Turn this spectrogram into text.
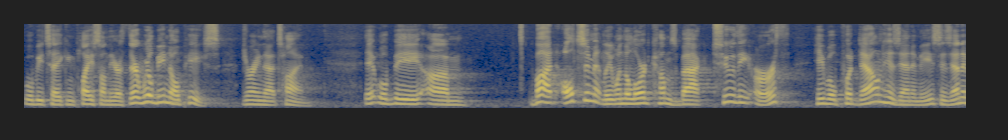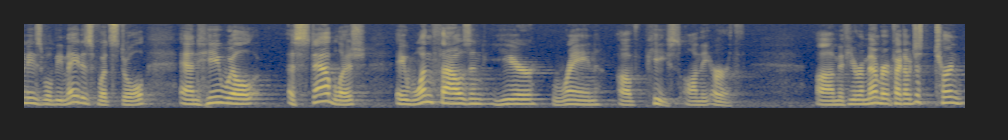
will be taking place on the earth. There will be no peace during that time. It will be, um, but ultimately, when the Lord comes back to the earth, he will put down his enemies, his enemies will be made his footstool, and he will establish a 1,000 year reign of peace on the earth. Um, if you remember, in fact, I would just turn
